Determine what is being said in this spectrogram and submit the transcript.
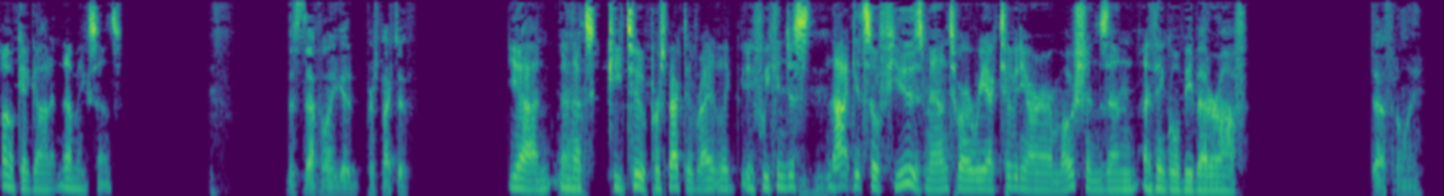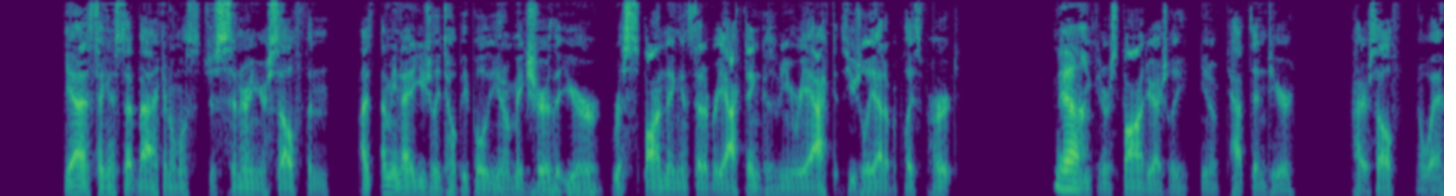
Okay, got it. That makes sense. This is definitely a good perspective. Yeah, and, yeah. and that's key too, perspective, right? Like if we can just mm-hmm. not get so fused, man, to our reactivity and our emotions, then I think we'll be better off. Definitely. Yeah, it's taking a step back and almost just centering yourself. And I, I mean, I usually tell people, you know, make sure that you're responding instead of reacting, because when you react, it's usually out of a place of hurt. Yeah. When you can respond, you're actually, you know, tapped into your higher self in a way.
